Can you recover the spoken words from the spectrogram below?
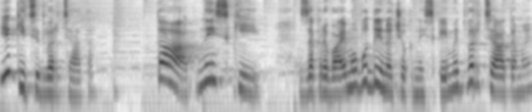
Які ці дверцята? Так, низькі. Закриваємо будиночок низькими дверцятами.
